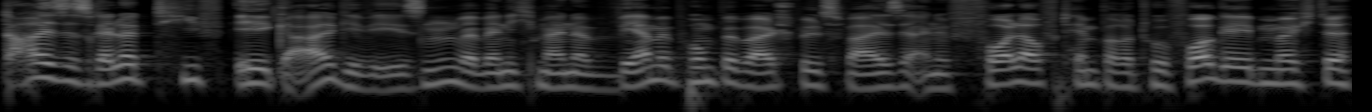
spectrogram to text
da ist es relativ egal gewesen, weil wenn ich meiner Wärmepumpe beispielsweise eine Vorlauftemperatur vorgeben möchte,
